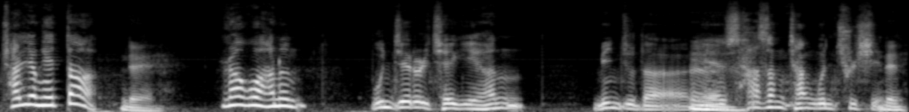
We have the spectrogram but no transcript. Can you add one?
촬영했다라고 네. 하는 문제를 제기한 민주당의 음. 사성 장군 출신 네.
